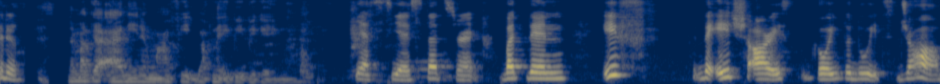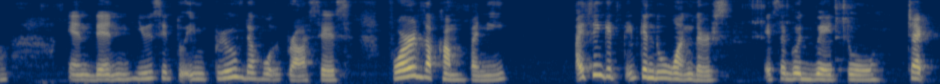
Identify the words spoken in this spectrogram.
True. na mag-aani ng mga feedback na ibibigay mo. Yes, yes, that's right. But then, if the HR is going to do its job and then use it to improve the whole process for the company, I think it, it can do wonders. It's a good way to check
